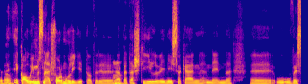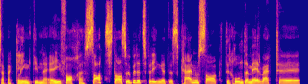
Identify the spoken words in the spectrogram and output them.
Äh, egal wie man es näher formuliert, oder? Äh, mhm. Eben der Stil, wie ich es ja gerne nenne. Äh, und, und wenn es eben gelingt, in einem einfachen Satz das überzubringen, das Kernaussage der Kunde Mehrwert äh,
